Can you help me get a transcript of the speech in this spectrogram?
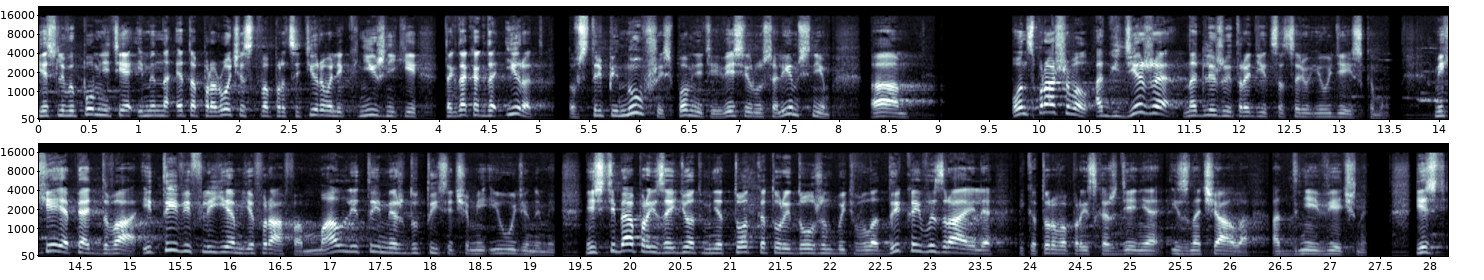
Если вы помните, именно это пророчество процитировали книжники, тогда, когда Ирод, встрепенувшись, помните, весь Иерусалим с ним, а, он спрашивал, а где же надлежит родиться царю иудейскому? Михея 5.2. «И ты, Вифлеем Ефрафа, мал ли ты между тысячами иудинами? Из тебя произойдет мне тот, который должен быть владыкой в Израиле, и которого происхождение изначало от дней вечных». Есть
